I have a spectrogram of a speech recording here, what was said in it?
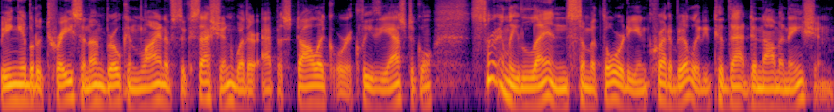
Being able to trace an unbroken line of succession, whether apostolic or ecclesiastical, certainly lends some authority and credibility to that denomination.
